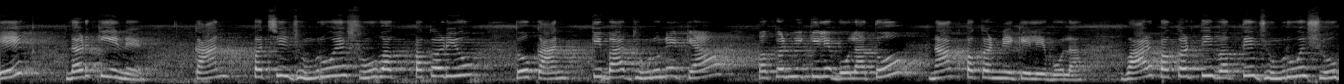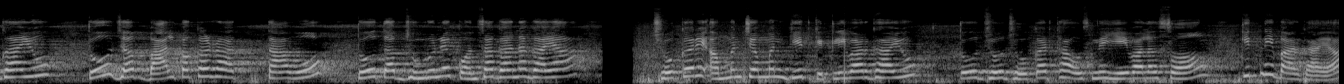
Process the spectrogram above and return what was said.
एक लड़की ने। कान पची झुमरुए शू पकड़ू तो कान के बाद झुमरू ने क्या पकड़ने के लिए बोला? तो नाक पकड़ने के लिए बोला। वार पकड़ती वक्त झुमरुए शू गायू। तो जब बाल पकड़ रहा था वो तो तब झुमरू ने कौन सा गाना गाया? झोकरे अमन चमन गीत कितनी बार गायू? तो जो झोकर था उसने ये वाला सॉन्ग कितनी बार गाया?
